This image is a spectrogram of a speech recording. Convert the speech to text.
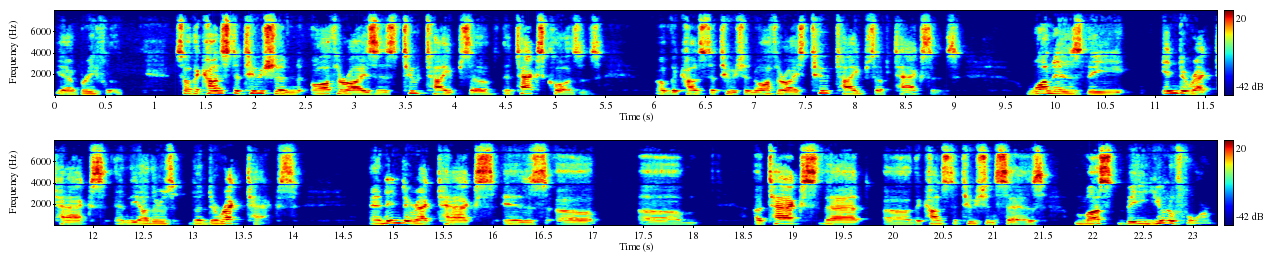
yeah, briefly. So the Constitution authorizes two types of the tax clauses of the Constitution authorize two types of taxes. One is the indirect tax and the other is the direct tax. an indirect tax is uh, um, a tax that uh, the Constitution says must be uniform.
